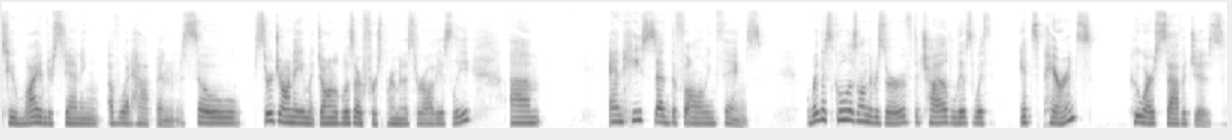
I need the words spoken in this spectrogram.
to my understanding of what happened. So, Sir John A. Macdonald was our first prime minister, obviously. Um, and he said the following things When the school is on the reserve, the child lives with its parents, who are savages.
